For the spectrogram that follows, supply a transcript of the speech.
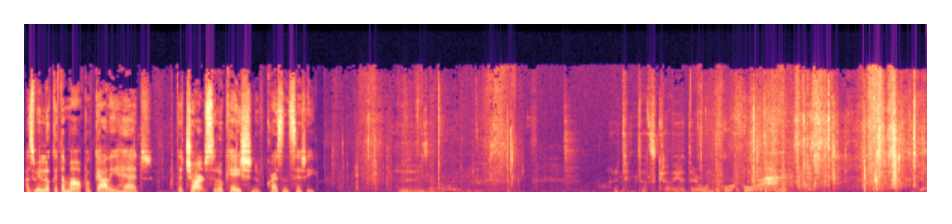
as we look at the map of Galley Head that charts the location of Crescent City. Um, I think that's Kelly Head there, 144. Yeah.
